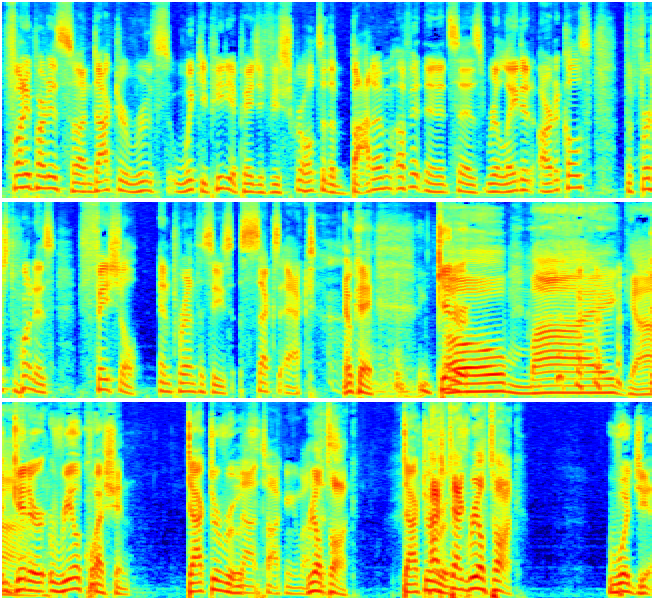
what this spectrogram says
funny part is, so on Dr. Ruth's Wikipedia page, if you scroll to the bottom of it and it says related articles, the first one is facial in parentheses sex act. Okay, Gitter. Oh my god! Get her. Real question, Doctor Ruth. Not talking about Real this. talk. Doctor Hashtag Ruth. real talk. Would you?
